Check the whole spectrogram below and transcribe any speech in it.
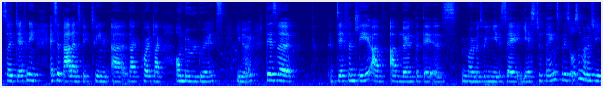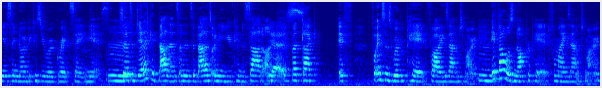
So definitely it's a balance between uh, that quote like, oh no regrets, you know. There's a definitely I've I've learned that there is moments where you need to say yes to things, but there's also moments where you need to say no because you regret saying yes. So Mm. it's a delicate balance and it's a balance only you can decide on. Yes. But like if for instance we're prepared for our exam tomorrow. Mm. If I was not prepared for my exam tomorrow,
